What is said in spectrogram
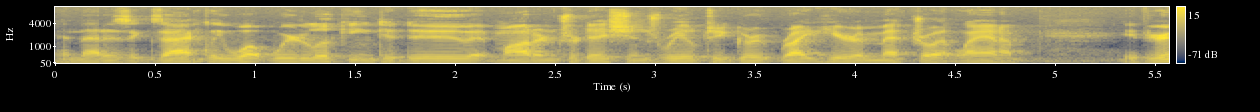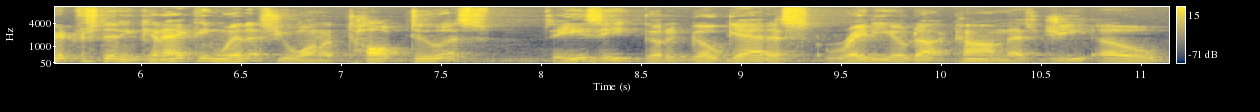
And that is exactly what we're looking to do at Modern Traditions Realty Group right here in Metro Atlanta. If you're interested in connecting with us, you want to talk to us, it's easy. Go to gogaddisradio.com. That's G O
